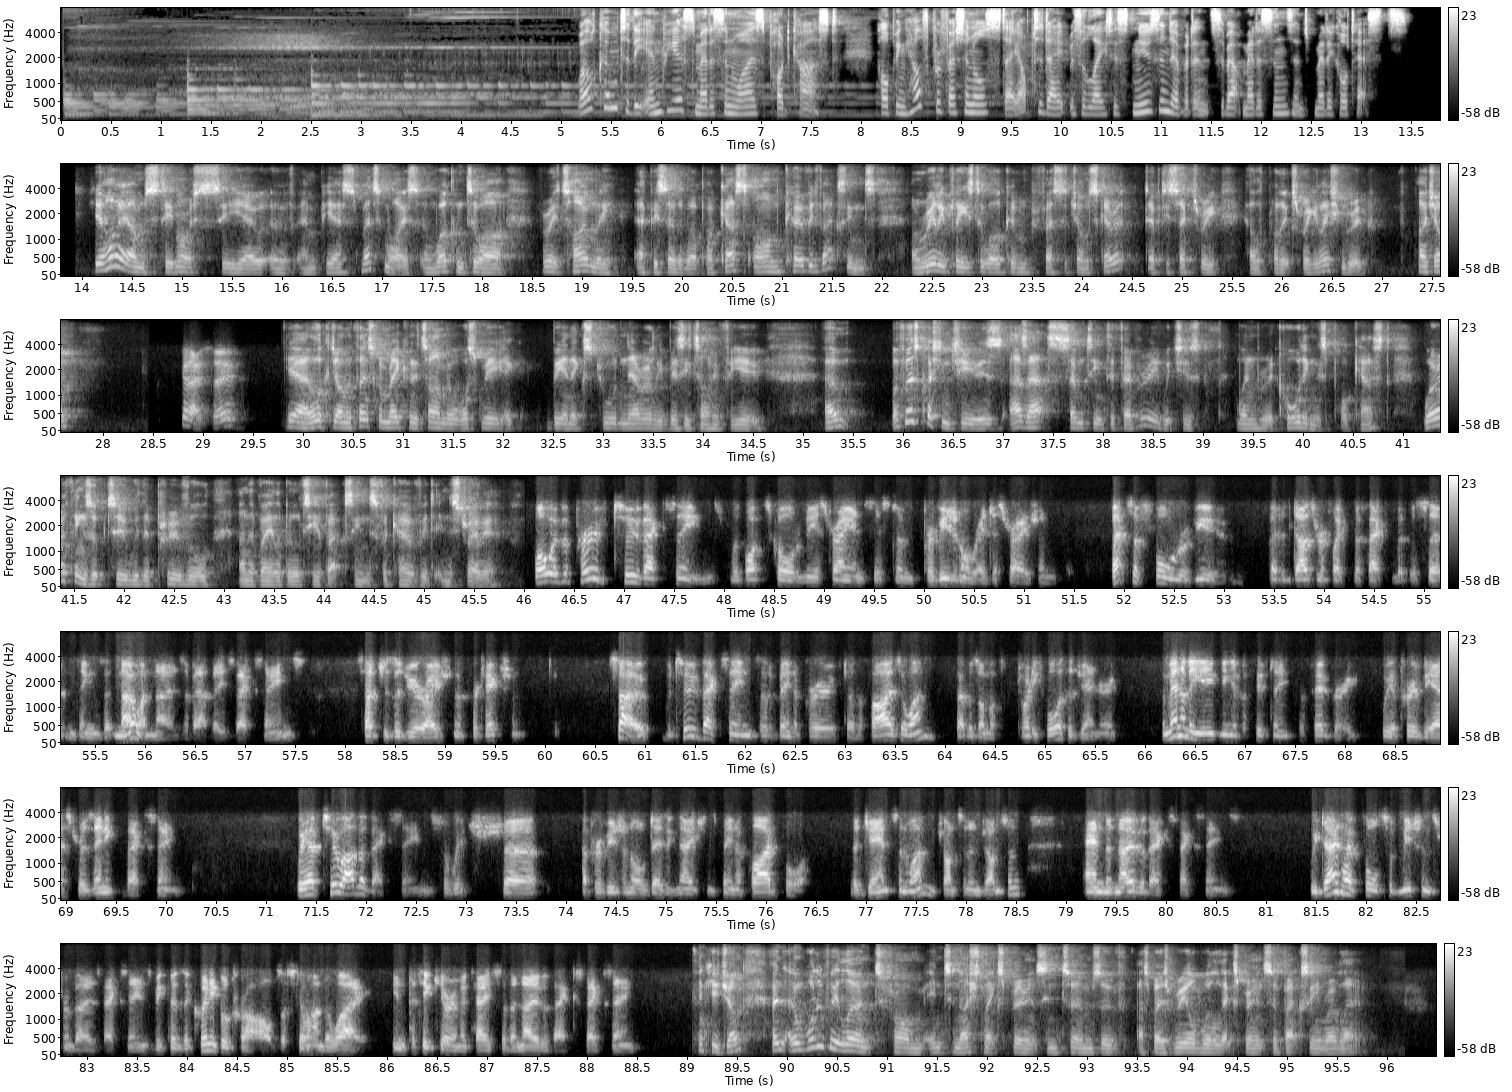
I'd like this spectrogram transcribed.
Welcome to the NPS MedicineWise podcast, helping health professionals stay up to date with the latest news and evidence about medicines and medical tests. Yeah, hi, I'm Steve Morris, CEO of NPS MedicineWise, and welcome to our very timely episode of our podcast on COVID vaccines. I'm really pleased to welcome Professor John Skerritt, Deputy Secretary, Health Products Regulation Group. Hi, John. Good day, Steve. Yeah, look, John, thanks for making the time. It must be, be an extraordinarily busy time for you. Um, my first question to you is as at 17th of February, which is when we're recording this podcast, where are things up to with approval and availability of vaccines for COVID in Australia? Well, we've approved two vaccines with what's called in the Australian system provisional registration. That's a full review, but it does reflect the fact that there's certain things that no one knows about these vaccines, such as the duration of protection. So the two vaccines that have been approved are the Pfizer one, that was on the 24th of January, and then on the evening of the 15th of February, we approved the AstraZeneca vaccine. We have two other vaccines for which uh, a provisional designation has been applied for, the Janssen one, Johnson & Johnson, and the Novavax vaccines. We don't have full submissions from those vaccines because the clinical trials are still underway, in particular in the case of the Novavax vaccine. Thank you, John. And, and what have we learnt from international experience in terms of, I suppose, real world experience of vaccine rollout?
